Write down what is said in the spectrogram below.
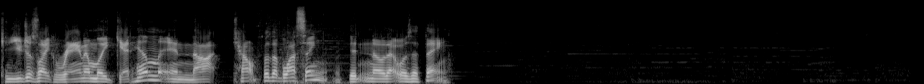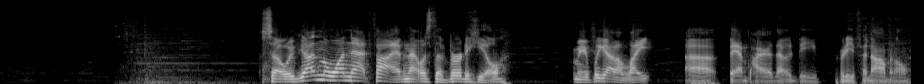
Can you just like randomly get him and not count for the blessing? I didn't know that was a thing. So we've gotten the one nat five, and that was the Verdehile. I mean, if we got a light uh, vampire, that would be pretty phenomenal.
